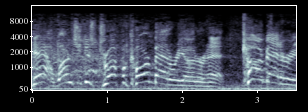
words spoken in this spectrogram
Yeah, why don't you just drop a car battery on her head? Car battery!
